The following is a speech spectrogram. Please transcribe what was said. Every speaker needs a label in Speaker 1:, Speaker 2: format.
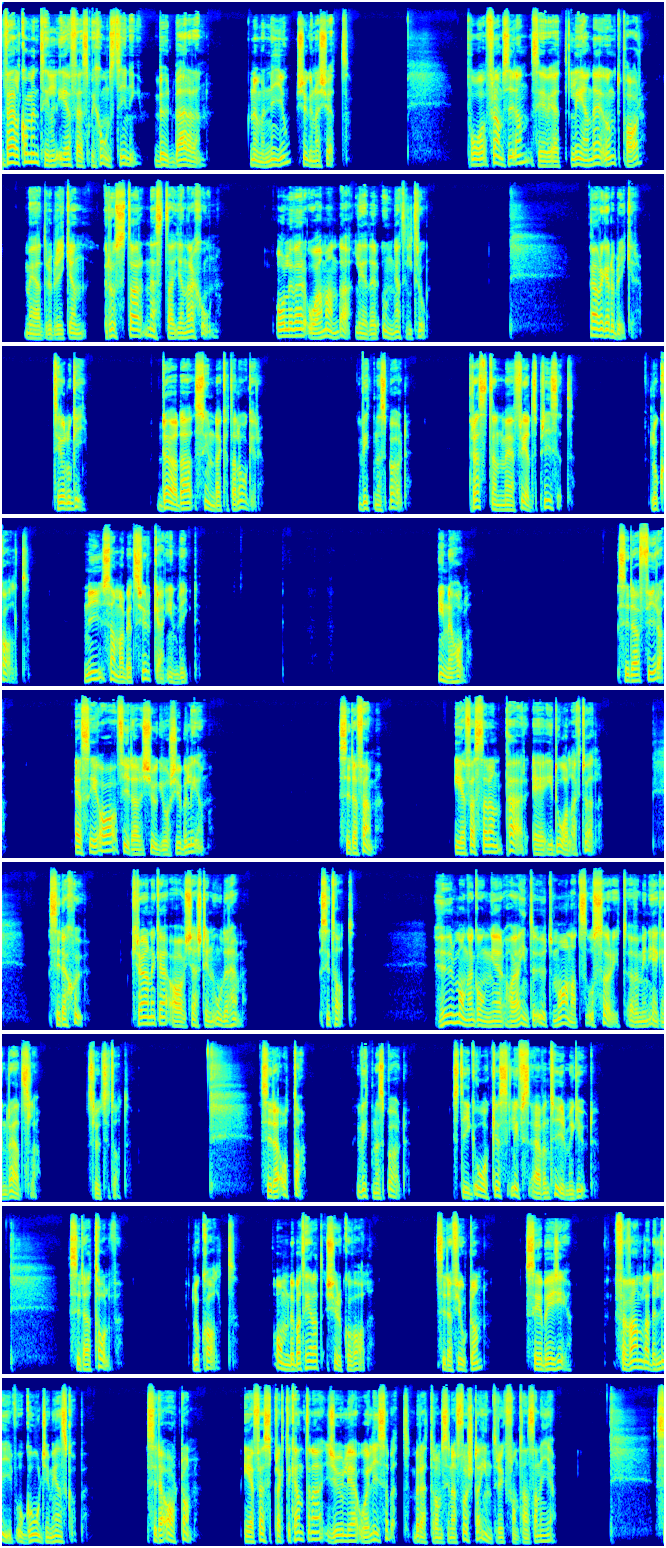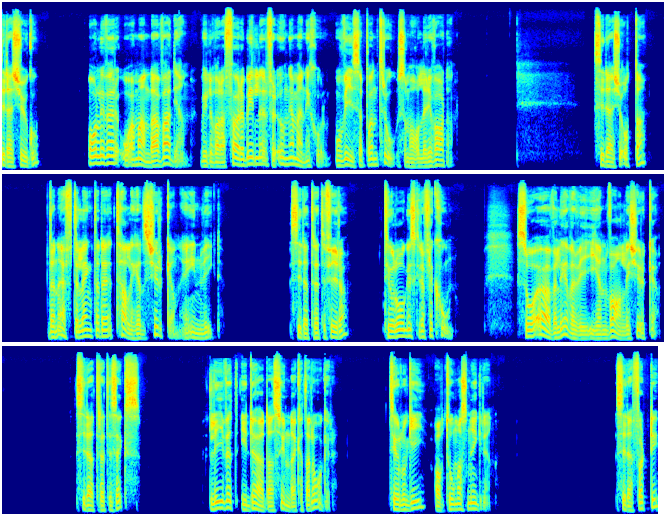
Speaker 1: Välkommen till EFS missionstidning, Budbäraren, nummer 9, 2021. På framsidan ser vi ett leende ungt par med rubriken Rustar nästa generation. Oliver och Amanda leder unga till tro. Övriga rubriker. Teologi. Döda syndakataloger. Vittnesbörd. Prästen med fredspriset. Lokalt. Ny samarbetskyrka invigd. Innehåll. Sida 4. SEA firar 20-årsjubileum. Sida 5. EFS-aren Per är idolaktuell. Sida 7. Krönika av Kerstin Oderhem. Citat. Hur många gånger har jag inte utmanats och sörjt över min egen rädsla? Slutcitat. Sida 8. Vittnesbörd. Stig-Åkes livsäventyr med Gud. Sida 12. Lokalt. Omdebatterat kyrkoval. Sida 14. CBG. Förvandlade liv och god gemenskap. Sida 18. EFS-praktikanterna Julia och Elisabeth berättar om sina första intryck från Tanzania. Sida 20. Oliver och Amanda Avadian ville vara förebilder för unga människor och visa på en tro som håller i vardagen. Sida 28. Den efterlängtade Tallhedskyrkan är invigd. Sida 34. Teologisk reflektion. Så överlever vi i en vanlig kyrka. Sida 36. Livet i döda syndakataloger. Teologi av Thomas Nygren. Sida 40.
